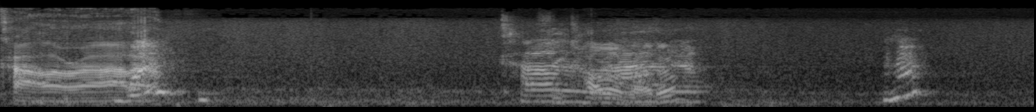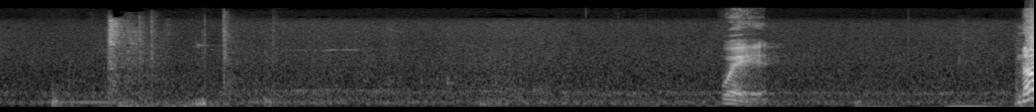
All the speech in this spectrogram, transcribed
Colorado. What? Colorado. Colorado? Mhm. Wait. No!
